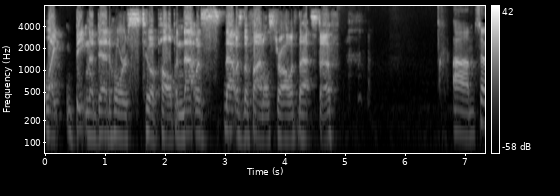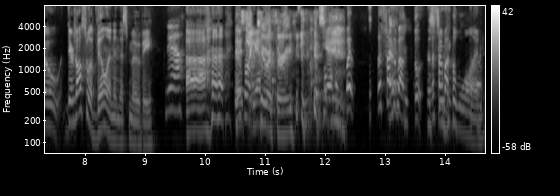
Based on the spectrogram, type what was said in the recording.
like beating a dead horse to a pulp, and that was that was the final straw with that stuff. Um, so there's also a villain in this movie. Yeah. Uh, there's like two or three. yeah, but let's talk about the, let's talk about the one.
